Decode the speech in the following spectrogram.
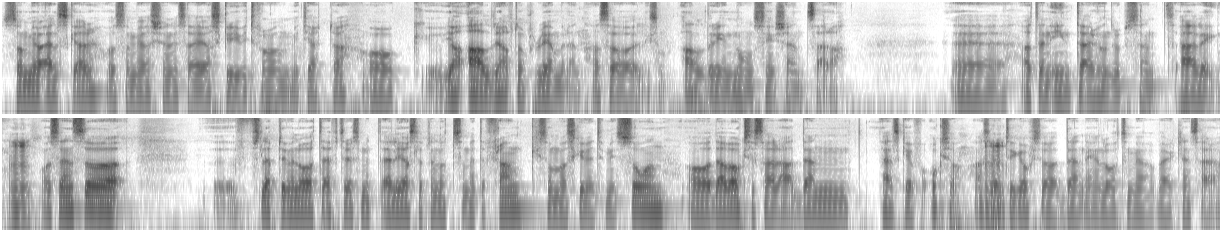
som jag älskar och som jag känner så här, jag har skrivit från mitt hjärta. Och jag har aldrig haft något problem med den. Alltså liksom aldrig någonsin känt så här. Eh, att den inte är 100% ärlig. mm. Och sen så eh, släppte vi en låt efter det som ett, eller jag släppte en låt som heter Frank som var skriven till min son. Och där var också så här, den älskar jag också. Alltså Mm. jag tycker också att den är en låt som jag verkligen så här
